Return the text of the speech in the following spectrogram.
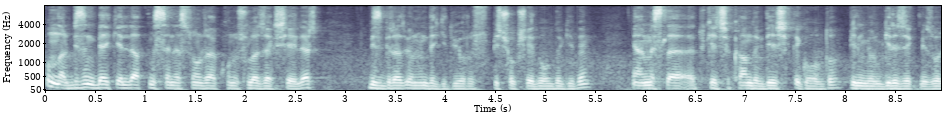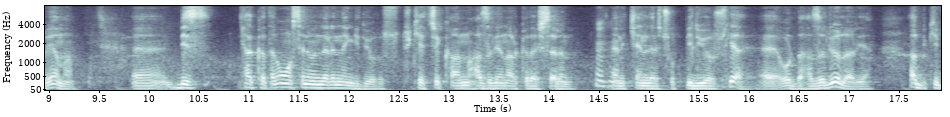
bunlar bizim belki 50-60 sene sonra konuşulacak şeyler. Biz biraz önünde gidiyoruz birçok şeyde olduğu gibi. Yani mesela tüketici kanunda bir değişiklik oldu. Bilmiyorum girecek miyiz oraya ama e, biz hakikaten 10 sene önlerinden gidiyoruz. Tüketici kanunu hazırlayan arkadaşların yani kendileri çok biliyor ya e, orada hazırlıyorlar ya. Halbuki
